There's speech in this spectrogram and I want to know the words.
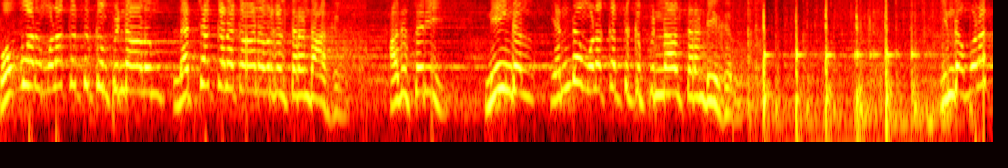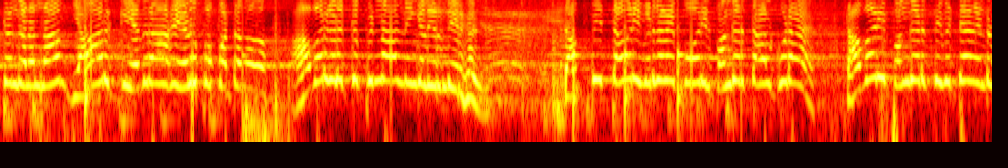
ஒவ்வொரு முழக்கத்திற்கும் பின்னாலும் லட்சக்கணக்கானவர்கள் திரண்டார்கள் அது சரி நீங்கள் எந்த முழக்கத்துக்கு பின்னால் திரண்டீர்கள் இந்த முழக்கங்கள் எல்லாம் யாருக்கு எதிராக எழுப்பப்பட்டதோ அவர்களுக்கு பின்னால் நீங்கள் இருந்தீர்கள். தப்பி தவறி விடுதலை போரில் பங்கெடுத்தால் கூட தவறி பங்கெடுத்து விட்டேன் என்று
